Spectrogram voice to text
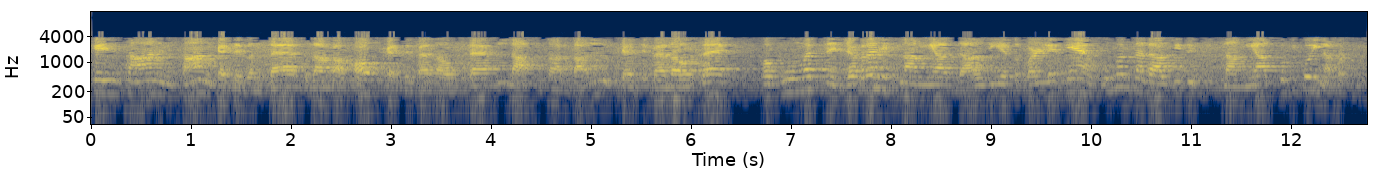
کہ انسان انسان کیسے بنتا ہے، خدا کا خوف کیسے پیدا ہوتا ہے، اللہ کا تعلق کیسے پیدا ہوتا ہے۔ حکومت نے جبرن اسلامیات ڈال دیے تو پڑھ لیتے ہیں، حکومت نہ ڈالتی تو اسلامیات کو بھی کوئی نہ پڑھتی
